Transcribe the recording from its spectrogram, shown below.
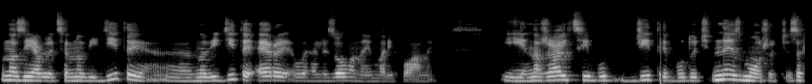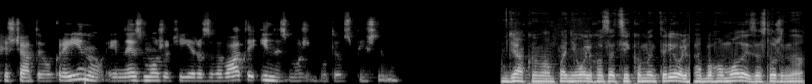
у нас з'являться нові діти, е, нові діти ери легалізованої марихуани. І, на жаль, ці діти будуть не зможуть захищати Україну і не зможуть її розвивати, і не зможуть бути успішними. Дякую вам, пані Ольго, за ці коментарі. Ольга Богомолець, заслужена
